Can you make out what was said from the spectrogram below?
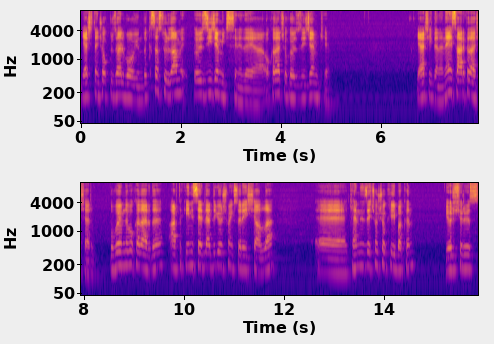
Gerçekten çok güzel bir oyundu. Kısa sürdü ama özleyeceğim ikisini de ya. O kadar çok özleyeceğim ki. Gerçekten de. Neyse arkadaşlar. Bu bölümde bu kadardı. Artık yeni serilerde görüşmek üzere inşallah. Ee, kendinize çok çok iyi bakın. Görüşürüz.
